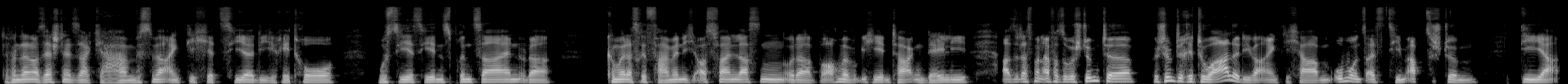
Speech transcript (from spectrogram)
dass man dann auch sehr schnell sagt, ja, müssen wir eigentlich jetzt hier die Retro, muss die jetzt jeden Sprint sein oder können wir das Refinement nicht ausfallen lassen oder brauchen wir wirklich jeden Tag ein Daily? Also, dass man einfach so bestimmte, bestimmte Rituale, die wir eigentlich haben, um uns als Team abzustimmen, die ja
